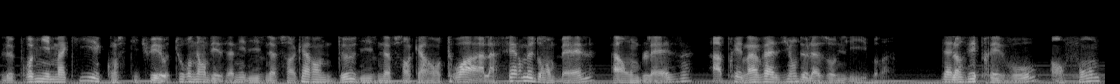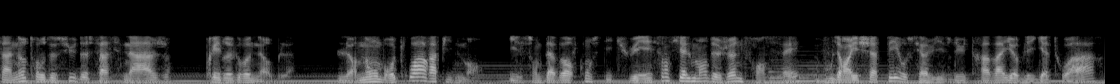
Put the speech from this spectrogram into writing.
Le premier maquis est constitué au tournant des années 1942-1943 à la ferme d'Ambel, à Omblaise, après l'invasion de la zone libre. Dalloz et Prévost en fondent un autre au-dessus de Sassenage, près de Grenoble. Leur nombre croît rapidement. Ils sont d'abord constitués essentiellement de jeunes Français, voulant échapper au service du travail obligatoire,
